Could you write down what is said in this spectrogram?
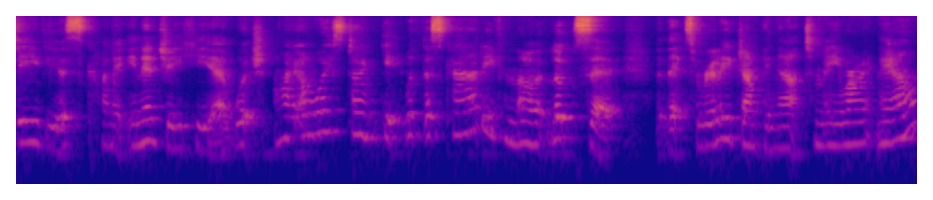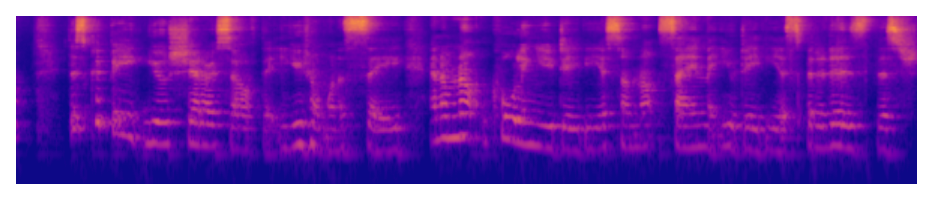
devious kind of energy here, which I always don't get with this card, even though it looks it, but that's really jumping out to me right now. This could be your shadow self that you don't want to see. And I'm not calling you devious. I'm not saying that you're devious, but it is this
